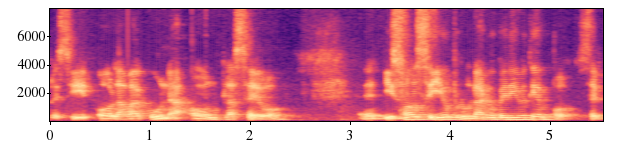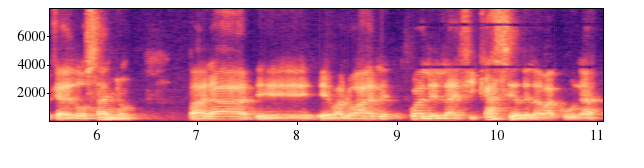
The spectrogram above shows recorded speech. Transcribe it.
recibir o la vacuna o un placebo. Eh, y son seguidos por un largo periodo de tiempo, cerca de dos años, para eh, evaluar cuál es la eficacia de la vacuna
